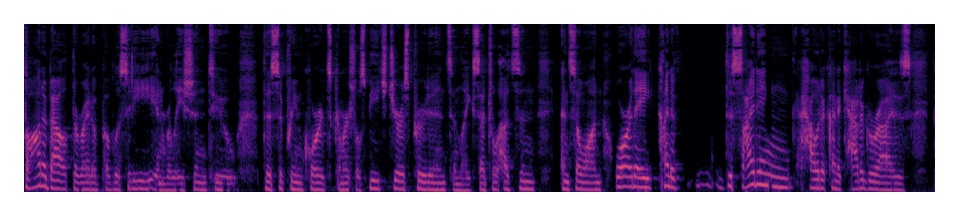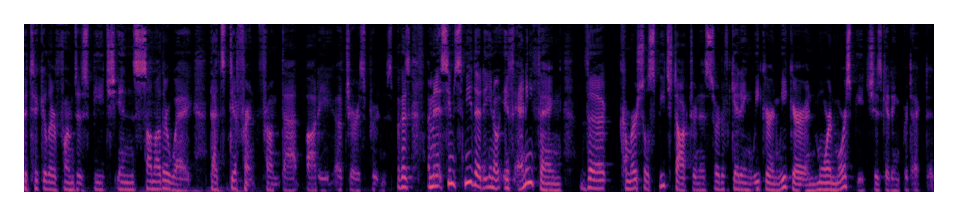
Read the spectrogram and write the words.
thought about the right of publicity in relation to the Supreme Court's commercial speech jurisprudence and like Central Hudson and so on? Or are they kind of deciding how to kind of categorize particular forms of speech in some other way that's different from that body of jurisprudence because i mean it seems to me that you know if anything the commercial speech doctrine is sort of getting weaker and weaker and more and more speech is getting protected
